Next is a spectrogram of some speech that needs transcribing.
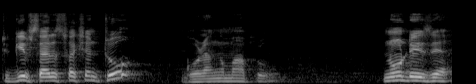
to give satisfaction to Gauranga Mahaprabhu. No desire.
